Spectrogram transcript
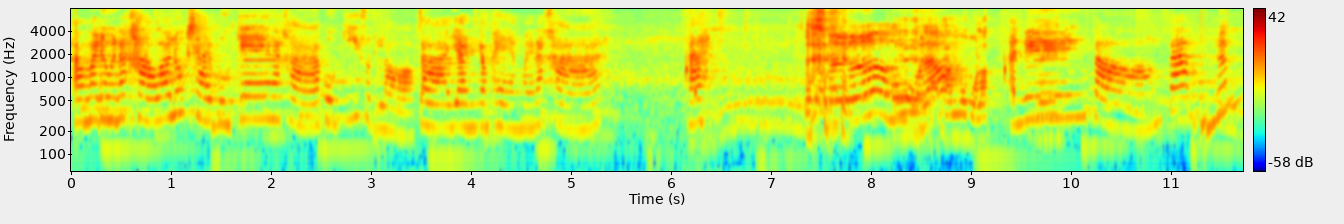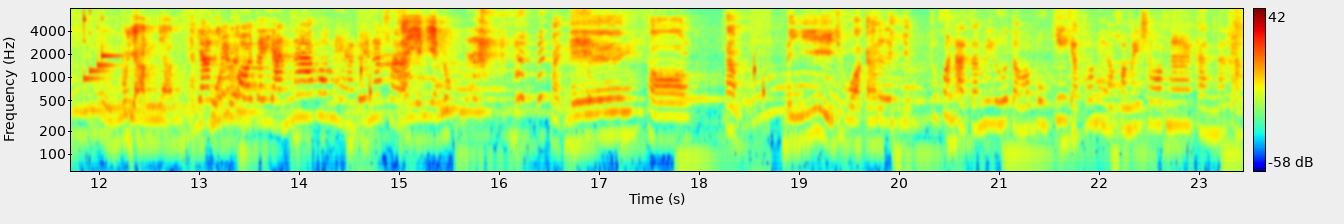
เอามาดูนะคะว่าลูกชายบูเก้นะคะบูกี้สุดหล่อจะยันกำแพงไหมนะคะอะเออโมโหแล้ว ทำโมโหแล้วอันหนึ่งสองสามฮึบโอ้โหยันยันแขยันปวดไม่ด้วยพอจะยันหน้าพ่อแมวด้วยนะคะ ใจเย็นๆลูกใหม่หนึ่งสอง สามนี่ชัวร์การันคือตีอยู่ทุกคนอาจจะไม่รู้แต่ว่าบูกี้กับพ่อแมวเขาไม่ชอบหน้ากันนะคะ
